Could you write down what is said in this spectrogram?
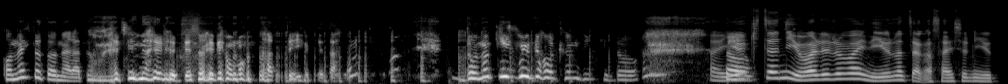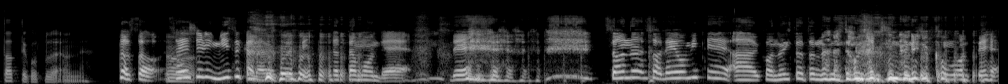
この人となら友達になれるって、それで思ったって言ってた。どの基準かわかんないけど、あそう。ゆきちゃんに言われる前にゆなちゃんが最初に言ったってことだよね。そうそう、うん。最初に自らそうやって言っちゃったもんで、で、その、それを見て、あ、この人となら友達になれるかもって、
